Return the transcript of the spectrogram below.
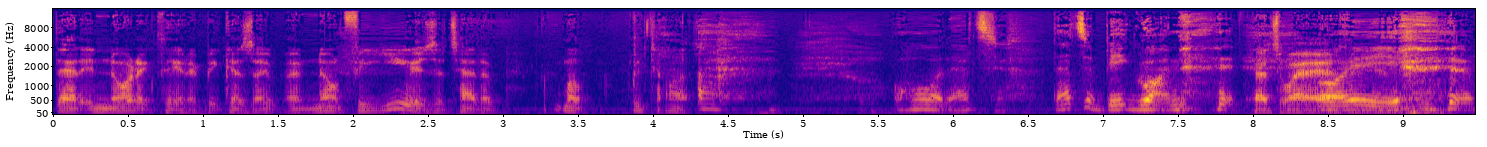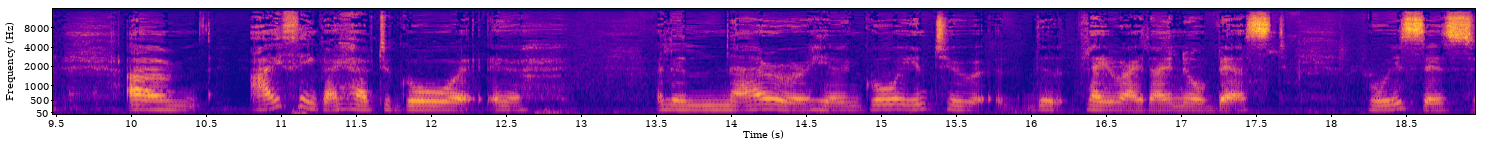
that in Nordic theater, because I, I've known for years it's had a well. You tell us. Oh, that's a, that's a big one. That's why I um, I think I have to go uh, a little narrower here and go into the playwright I know best. Who is this?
